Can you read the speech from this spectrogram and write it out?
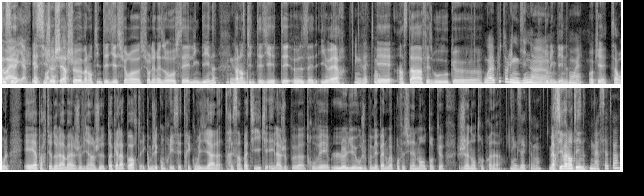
de ouais, souci. ouais, y a pas Et si je cherche euh, Valentine Tézier sur, euh, sur les réseaux, c'est LinkedIn, Exactement. Valentine Tézier, T-E-Z-I-E-R, Exactement. et Insta, Facebook, euh, Ouais, plutôt LinkedIn. euh, plutôt LinkedIn. Ouais. Ok, ça roule. Et à partir de là, bah, je viens, je toque à la porte, et comme j'ai compris, c'est très convivial, très sympathique, et là, je peux euh, trouver le lieu où je peux m'épanouir professionnellement en tant que jeune entrepreneur. Exactement. Merci Valentine Merci à toi.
